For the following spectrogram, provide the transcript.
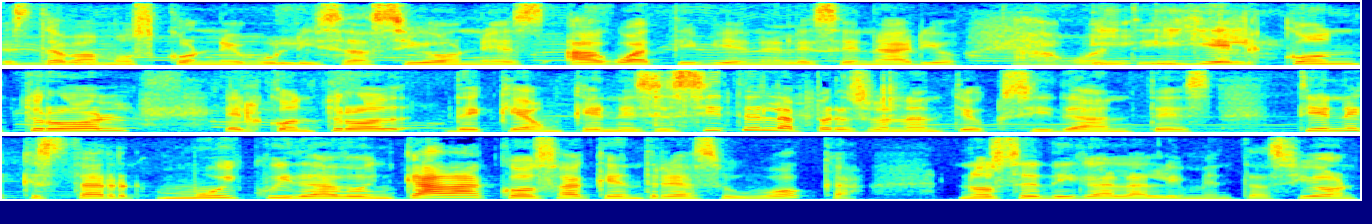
estábamos con nebulizaciones, agua tibia en el escenario Y, y el control, el control de que aunque necesite la persona antioxidantes, tiene que estar muy cuidado en cada cosa que entre a su boca, no se diga la alimentación.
